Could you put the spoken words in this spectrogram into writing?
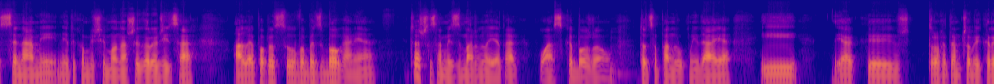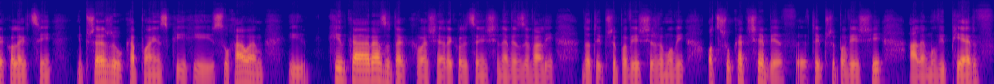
synami, nie tylko myślimy o naszych rodzicach, ale po prostu wobec Boga, nie? Też czasami zmarnuję, tak? Łaskę Bożą, to, co Pan Bóg mi daje. I jak y, już trochę tam człowiek rekolekcji i przeżył kapłańskich i słuchałem i kilka razy tak właśnie rekolekcjoniści nawiązywali do tej przypowieści, że mówi odszukać siebie w, w tej przypowieści, ale mówi pierw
